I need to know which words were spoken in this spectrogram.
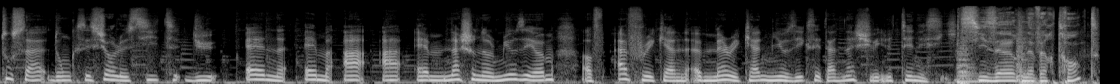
Tout ça, donc, c'est sur le site du NMAAM, National Museum of African American Music. C'est à Nashville, Tennessee. 6h, 9h30,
